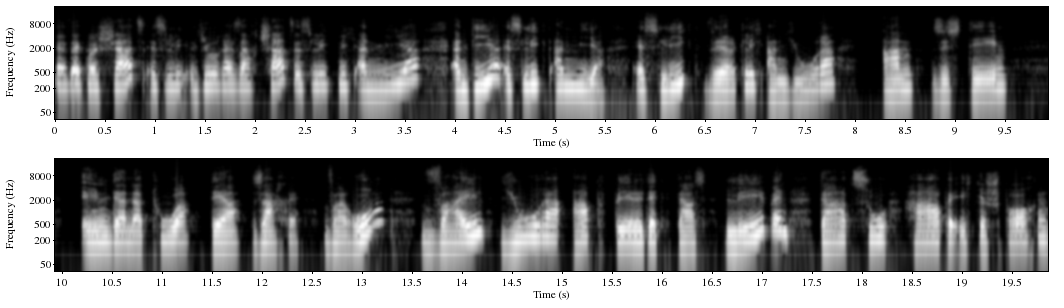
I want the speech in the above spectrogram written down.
Der sagt mal, Schatz, es Jura sagt, Schatz, es liegt nicht an mir, an dir, es liegt an mir. Es liegt wirklich an Jura, am System, in der Natur der Sache. Warum? Weil Jura abbildet das Leben. Dazu habe ich gesprochen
